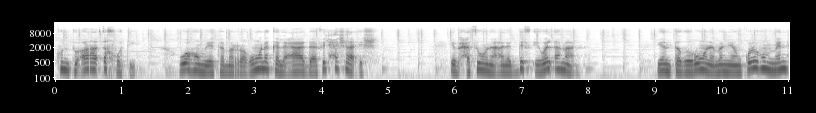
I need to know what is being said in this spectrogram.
كنت أرى إخوتي وهم يتمرغون كالعادة في الحشائش يبحثون عن الدفء والأمان ينتظرون من ينقلهم منه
